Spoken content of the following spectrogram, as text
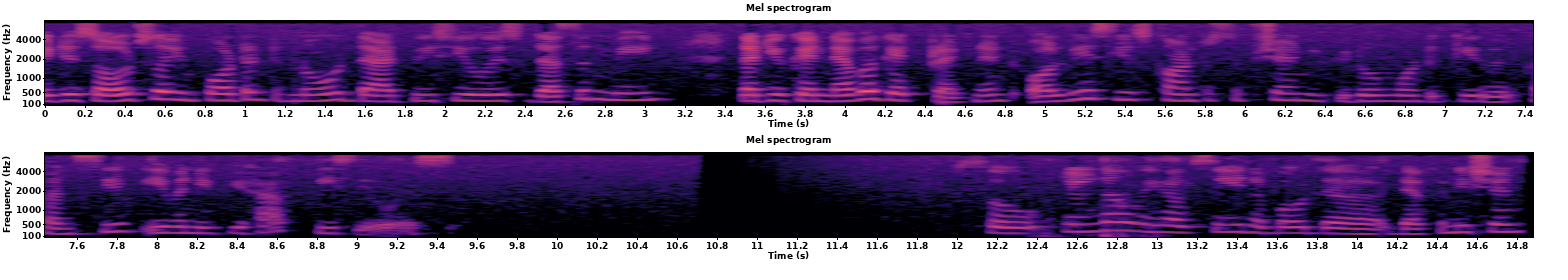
It is also important to note that PCOS doesn't mean that you can never get pregnant. Always use contraception if you don't want to give, conceive even if you have PCOS. So till now we have seen about the definition,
